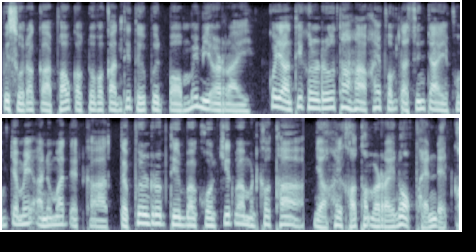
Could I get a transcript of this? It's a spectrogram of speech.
ไปสูดอากาศพร้อมกับตัวประกันที่ถือปืนปลอมไม่มีอะไร ก็อย่างที่คุณรู้ถ้าหากให้ผมตัดสินใจ ผมจะไม่อนุมัติเด็ดขาด แต่เพื่อนร่วมทีมบางคนคิดว่ามันเข้าท่า อยากให้เขาทำอะไรนอกแผนเด็ดข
